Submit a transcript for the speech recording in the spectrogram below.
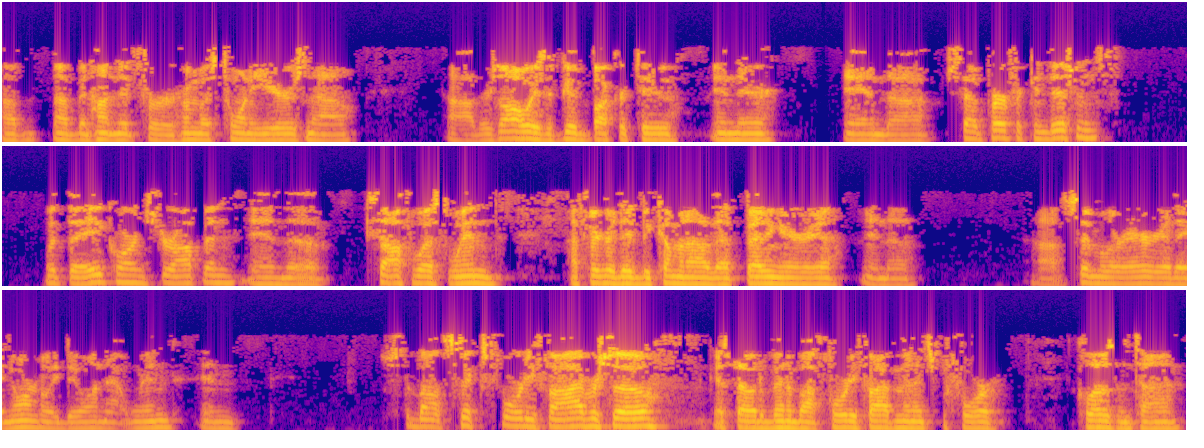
I've, I've been hunting it for almost 20 years now. Uh, there's always a good buck or two in there, and uh, just have perfect conditions with the acorns dropping and the southwest wind. I figured they'd be coming out of that bedding area in a uh, similar area they normally do on that wind, and just about 6:45 or so. I guess that would have been about 45 minutes before closing time.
